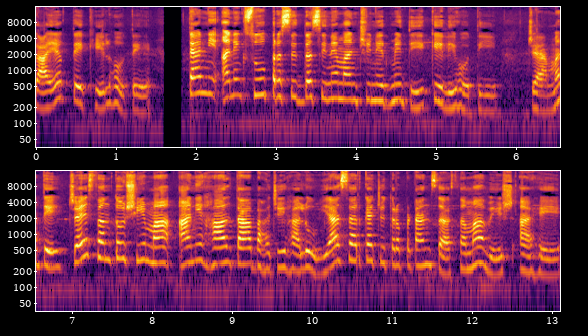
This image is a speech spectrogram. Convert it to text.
गायक देखील होते. त्यांनी अनेक सुप्रसिद्ध सिनेमांची निर्मिती केली होती ज्यामध्ये जय संतोषी मा आणि हालता भाजी हालू यासारख्या चित्रपटांचा समावेश आहे.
